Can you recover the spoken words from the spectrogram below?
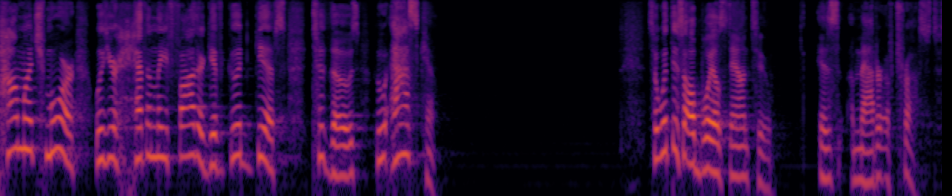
how much more will your heavenly Father give good gifts to those who ask him? So, what this all boils down to is a matter of trust.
